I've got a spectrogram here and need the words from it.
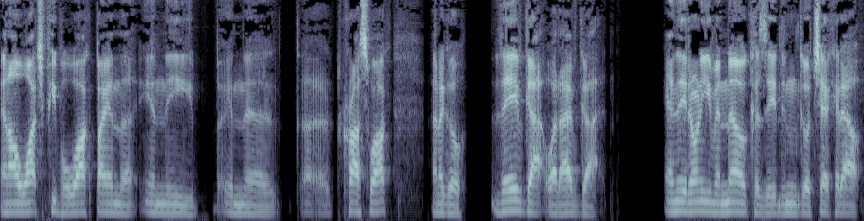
and I'll watch people walk by in the in the in the uh, crosswalk and I go, "They've got what I've got." And they don't even know cuz they didn't go check it out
